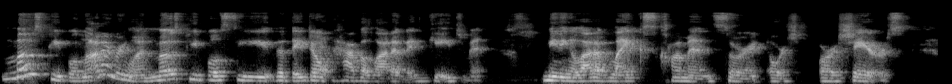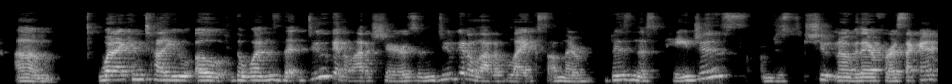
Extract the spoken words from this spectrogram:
most people, not everyone, most people see that they don't have a lot of engagement meaning a lot of likes, comments, or, or, or shares. Um, what I can tell you, oh, the ones that do get a lot of shares and do get a lot of likes on their business pages, I'm just shooting over there for a second,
